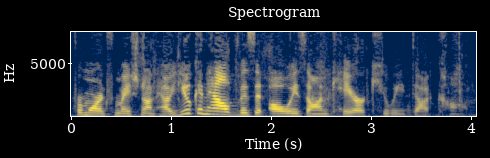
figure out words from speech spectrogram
For more information on how you can help, visit alwaysonkrqe.com.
